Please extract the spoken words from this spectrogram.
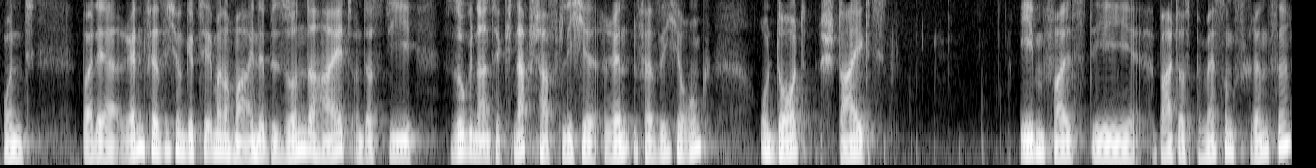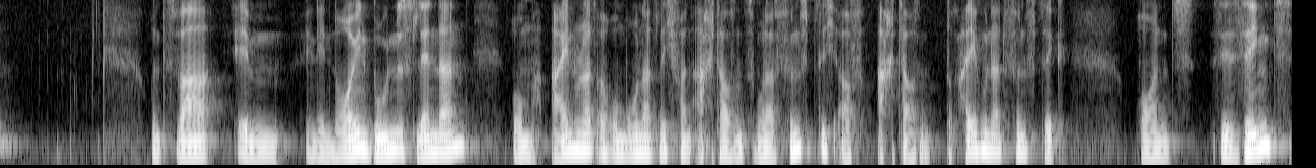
Und bei der Rentenversicherung gibt es ja immer noch mal eine Besonderheit und das ist die sogenannte knappschaftliche Rentenversicherung. Und dort steigt ebenfalls die Beitragsbemessungsgrenze. Und zwar im, in den neuen Bundesländern um 100 Euro monatlich von 8.250 auf 8.350 und sie sinkt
